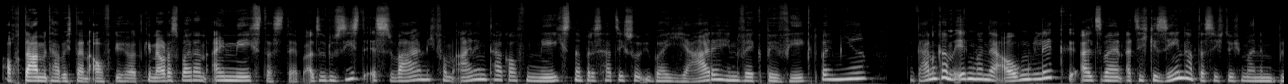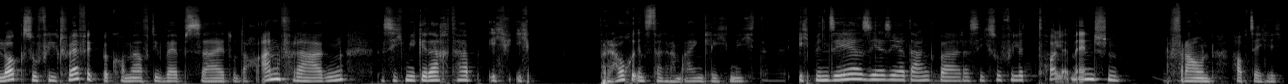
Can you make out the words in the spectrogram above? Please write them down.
Auch damit habe ich dann aufgehört. Genau, das war dann ein nächster Step. Also du siehst, es war nicht vom einen Tag auf den nächsten, aber es hat sich so über Jahre hinweg bewegt bei mir. Dann kam irgendwann der Augenblick, als, mein, als ich gesehen habe, dass ich durch meinen Blog so viel Traffic bekomme auf die Website und auch Anfragen, dass ich mir gedacht habe, ich, ich brauche Instagram eigentlich nicht ich bin sehr, sehr, sehr dankbar, dass ich so viele tolle Menschen, Frauen hauptsächlich,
